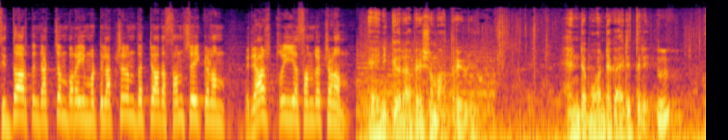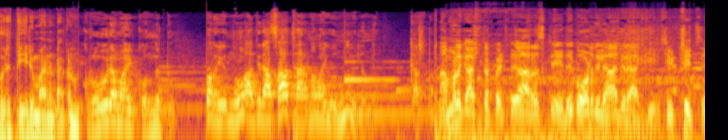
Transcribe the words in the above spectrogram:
സിദ്ധാർത്ഥിന്റെ അച്ഛൻ പറയും മട്ടിൽ അക്ഷരം തെറ്റാതെ സംശയിക്കണം രാഷ്ട്രീയ സംരക്ഷണം. എനിക്കൊരു അപേക്ഷ മാത്രമേ ഉള്ളൂ. എന്റെ മോന്റെ കാര്യത്തിൽ ഒരു തീരുമാനം ഉണ്ടാക്കണം. ക്രൂരമായി കൊന്നിട്ടും പറയുന്നു അതിന് അസാധാരണമായി ഒന്നുമില്ലെന്ന്. കഷ്ടം. നമ്മൾ കഷ്ടപ്പെട്ട് അറസ്റ്റ് ചെയ്ത് കോടതിയിൽ ഹാജരാക്കി ശിക്ഷിച്ച്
